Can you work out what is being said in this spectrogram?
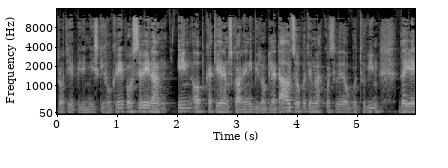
protiepidemijskih ukrepov, seveda, in ob katerem skoraj ni bilo gledalcev, potem lahko seveda ugotovim, da je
